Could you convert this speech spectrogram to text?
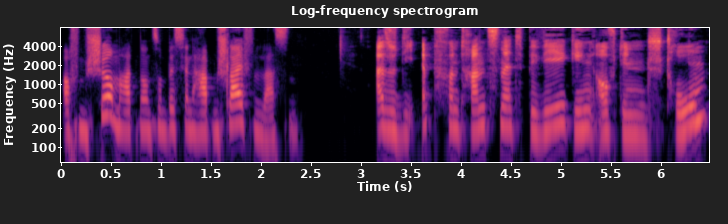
auf dem Schirm hatten und so ein bisschen haben schleifen lassen? Also die App von Transnet BW ging auf den Strom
